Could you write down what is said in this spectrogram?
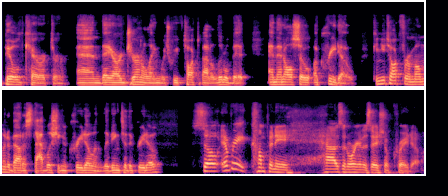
build character, and they are journaling, which we've talked about a little bit, and then also a credo. Can you talk for a moment about establishing a credo and living to the credo? So, every company has an organizational credo,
